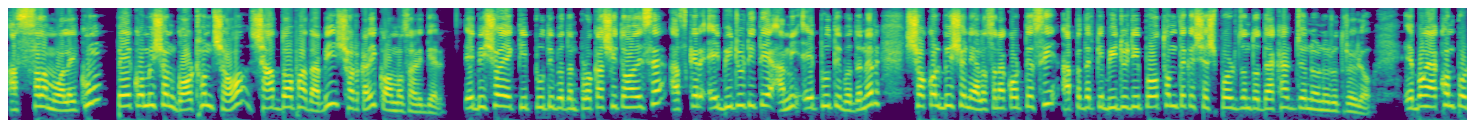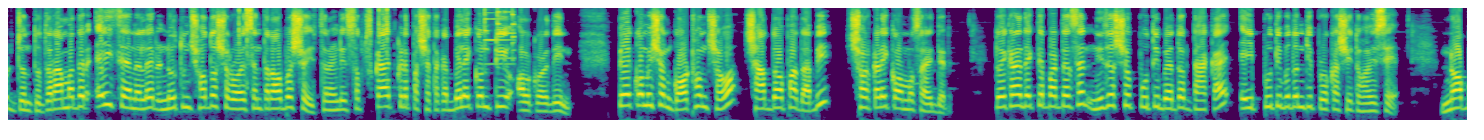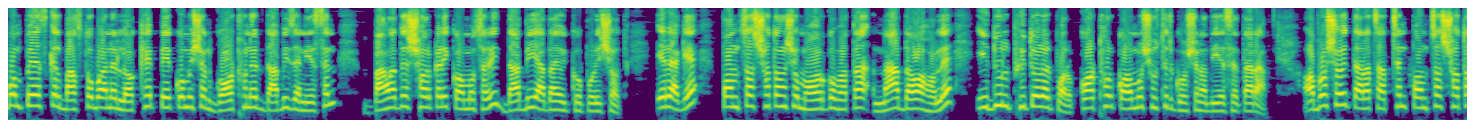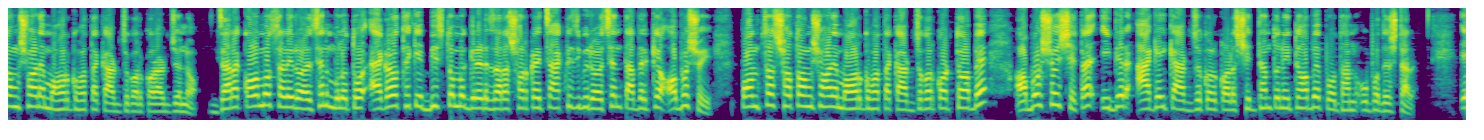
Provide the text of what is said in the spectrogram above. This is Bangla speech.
আসসালামু আলাইকুম। পে কমিশন গঠন সহ সাত দফা দাবি সরকারি কর্মচারীদের। এ বিষয়ে একটি প্রতিবেদন প্রকাশিত হয়েছে। আজকের এই ভিডিওটিতে আমি এই প্রতিবেদনের সকল বিষয় নিয়ে আলোচনা করতেছি। আপনাদেরকে ভিডিওটি প্রথম থেকে শেষ পর্যন্ত দেখার জন্য অনুরোধ রইল। এবং এখন পর্যন্ত যারা আমাদের এই চ্যানেলের নতুন সদস্য রয়েছেন, তারা অবশ্যই চ্যানেলটি সাবস্ক্রাইব করে পাশে থাকা বেলাইকনটি অল করে দিন। পে কমিশন গঠন সহ সাত দফা দাবি সরকারি কর্মচারীদের। তো এখানে দেখতে পারতেছেন নিজস্ব প্রতিবেদক ঢাকায় এই প্রতিবেদনটি প্রকাশিত হয়েছে। নবম পে স্কেল বাস্তবায়নের লক্ষ্যে পে কমিশন গঠনের দাবি জানিয়েছেন বাংলাদেশ সরকারি কর্মচারী দাবি আদায় ঐক্য পরিষদ। এর আগে পঞ্চাশ শতাংশ মহর্ঘ ভাতা না দেওয়া হলে ঈদুল ফিতরের পর কঠোর কর্মসূচির ঘোষণা দিয়েছে তারা। অবশ্যই তারা চাচ্ছেন পঞ্চাশ শতাংশ হারে মহর্ঘ ভাতা কার্যকর করার জন্য। যারা কর্মচারী রয়েছেন, মূলত এগারো থেকে বিশতম গ্রেডে যারা সরকারি চাকরিজীবী রয়েছেন, তাদেরকে অবশ্যই পঞ্চাশ শতাংশ হারে মহর্ঘ ভাতা কার্যকর করতে হবে। অবশ্যই সেটা ঈদের আগেই কার্যকর করার সিদ্ধান্ত নিতে হবে প্রধান উপদেষ্টার।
